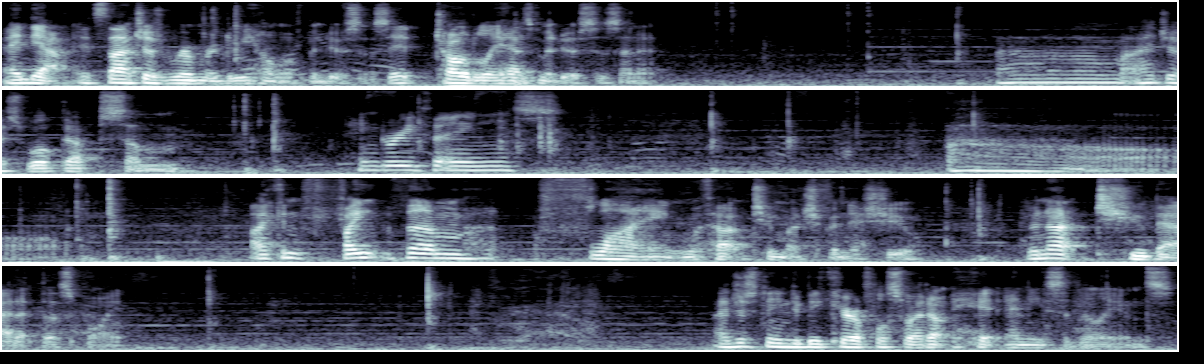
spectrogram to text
And yeah, it's not just rumored to be home of Medusas. It totally has Medusas in it. Um, I just woke up some angry things. Oh. I can fight them flying without too much of an issue. They're not too bad at this point. I just need to be careful so I don't hit any civilians.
